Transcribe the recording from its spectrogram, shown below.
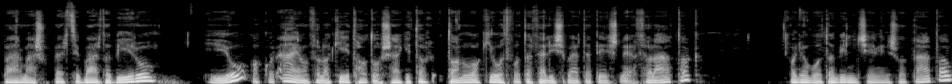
Pár másodpercig várt a bíró. Jó, akkor álljon fel a két hatósági tanú, aki ott volt a felismertetésnél. Fölálltak, nagyon voltam bilincsévén, is ott álltam.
